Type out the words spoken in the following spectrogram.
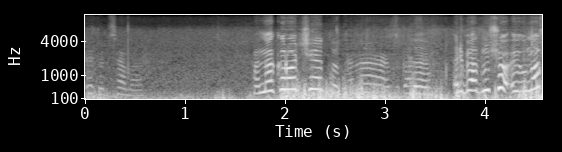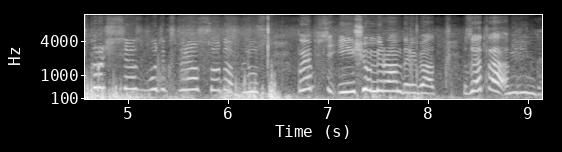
этот самая. Она, короче, этот. Она с Да. Ребят, ну что, у нас, короче, сейчас будет эксперимент сода плюс пепси и еще Миранда, ребят. За это Миринда.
